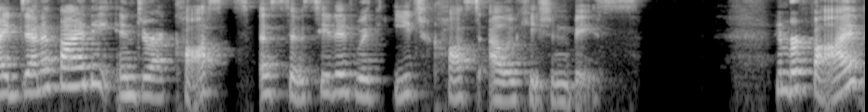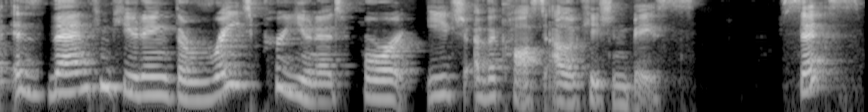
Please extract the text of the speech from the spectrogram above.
identify the indirect costs associated with each cost allocation base. Number five is then computing the rate per unit for each of the cost allocation base. Six,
